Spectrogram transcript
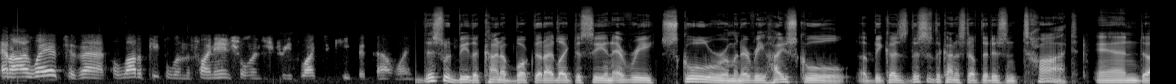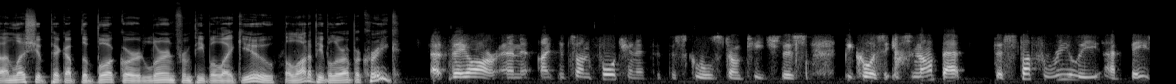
And I'll add to that, a lot of people in the financial industry like to keep it that way. This would be the kind of book that I'd like to see in every schoolroom and every high school uh, because this is the kind of stuff that isn't taught. And uh, unless you pick up the book or learn from people like you, a lot of people are up a creek. Uh, they are, and I, it's unfortunate that the schools don't teach this because it's not that the stuff really at base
